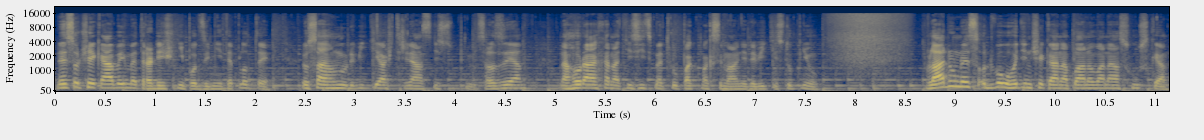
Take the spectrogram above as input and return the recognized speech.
Dnes očekávejme tradiční podzimní teploty. Dosáhnou 9 až 13 stupňů Celsia, na horách a na 1000 metrů pak maximálně 9 stupňů. Vládu dnes od dvou hodin čeká naplánovaná schůzka.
